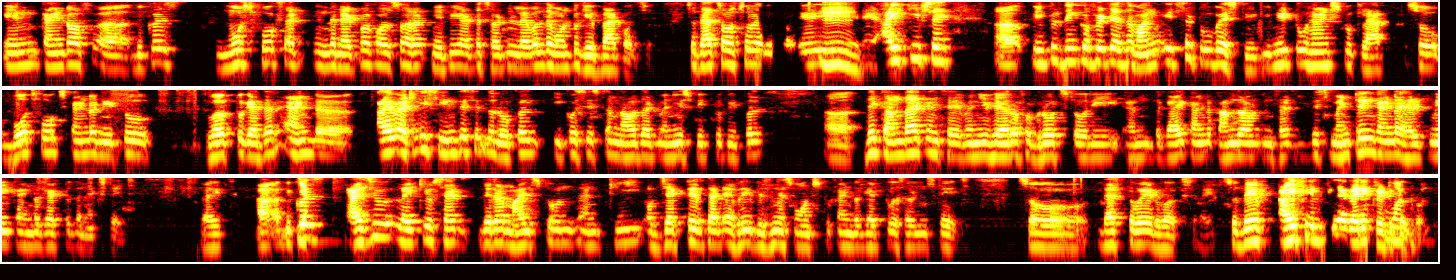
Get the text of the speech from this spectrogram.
in kind of uh, because most folks at in the network also are maybe at a certain level they want to give back also. So that's also very Mm, i keep saying uh, people think of it as a one it's a two-way street. You need two hands to clap so both folks kind of need to work together. And uh, i've at least seen this in the local ecosystem now that when you speak to people uh, they come back and say when you hear of a growth story and the guy kind of comes out and said this mentoring kind of helped me kind of get to the next stage right? Uh, yeah, because as you like you said there are milestones and key objectives that every business wants to kind of get to a certain stage. So that's the way it works right? So they i feel play a very critical wonderful. role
